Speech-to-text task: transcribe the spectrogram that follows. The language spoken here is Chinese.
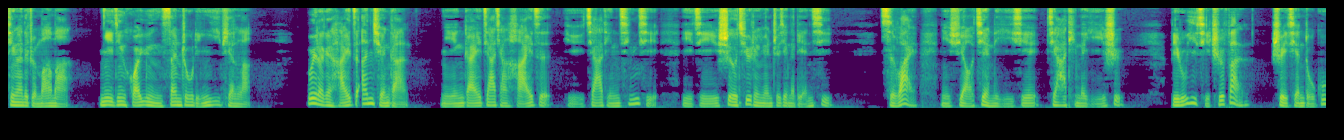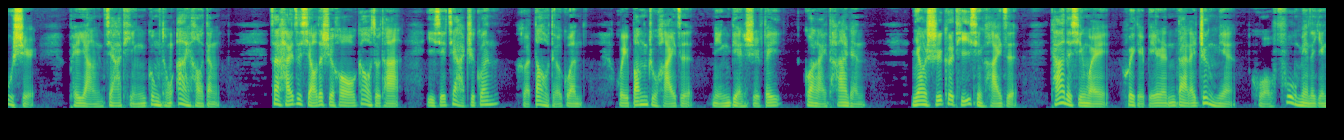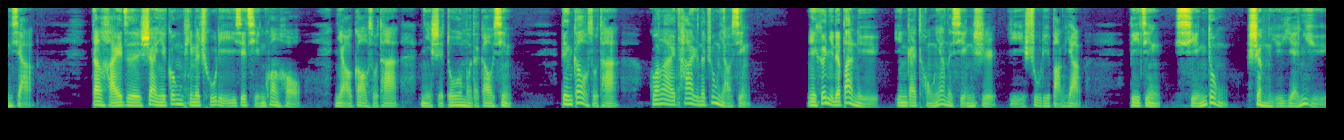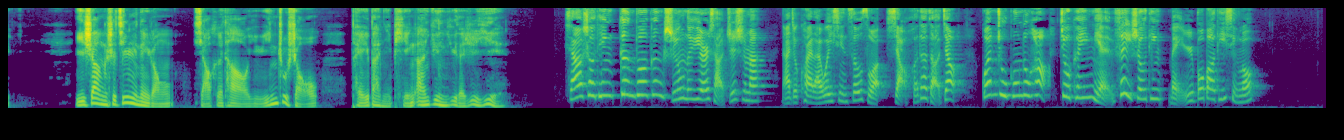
亲爱的准妈妈，你已经怀孕三周零一天了。为了给孩子安全感，你应该加强孩子与家庭亲戚以及社区人员之间的联系。此外，你需要建立一些家庭的仪式，比如一起吃饭、睡前读故事、培养家庭共同爱好等。在孩子小的时候，告诉他一些价值观和道德观，会帮助孩子明辨是非、关爱他人。你要时刻提醒孩子，他的行为会给别人带来正面或负面的影响。当孩子善于公平的处理一些情况后，你要告诉他你是多么的高兴，并告诉他关爱他人的重要性。你和你的伴侣应该同样的形式以树立榜样，毕竟行动胜于言语。以上是今日内容。小核桃语音助手，陪伴你平安孕育的日夜。想要收听更多更实用的育儿小知识吗？那就快来微信搜索“小核桃早教”，关注公众号就可以免费收听每日播报提醒喽。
